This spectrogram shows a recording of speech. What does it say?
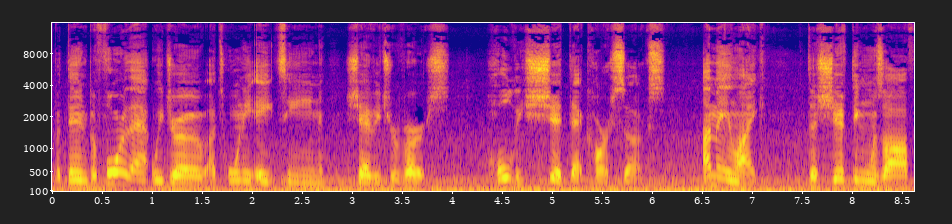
but then before that, we drove a 2018 Chevy Traverse. Holy shit, that car sucks. I mean, like, the shifting was off,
